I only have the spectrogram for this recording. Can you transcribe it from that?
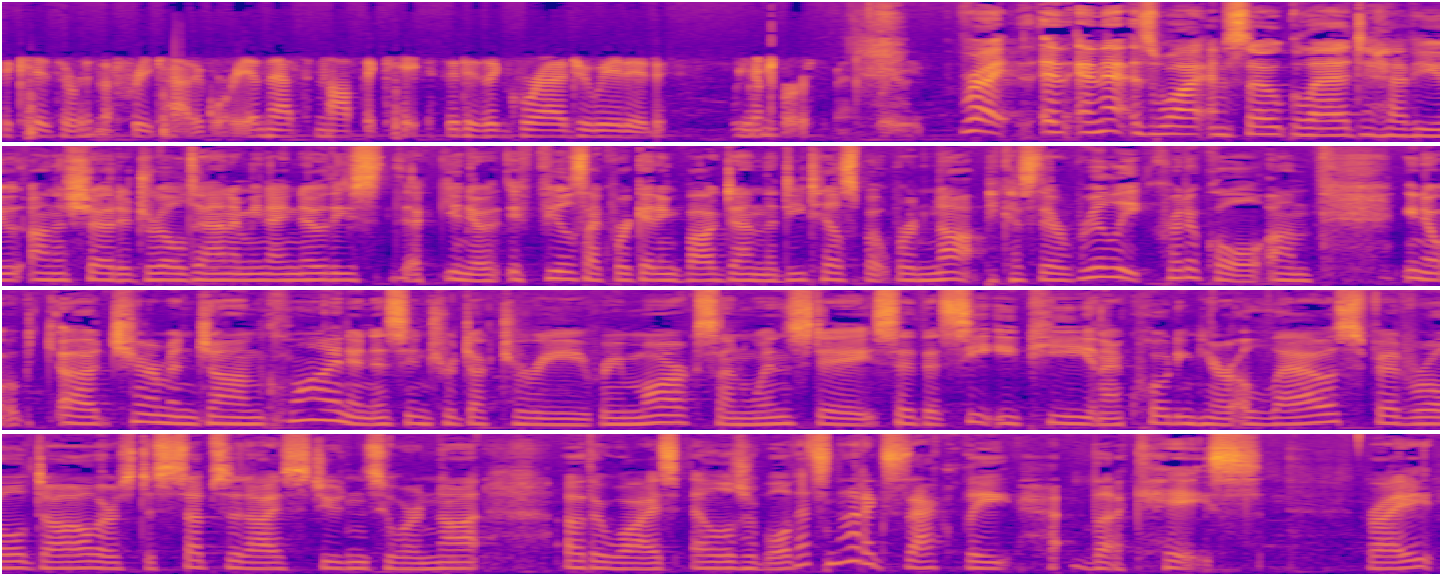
the kids are in the free category, and that's not the case. It is a graduated reimbursement rate. Right, and, and that is why I'm so glad to have you on the show to drill down. I mean, I know these, you know, it feels like we're getting bogged down in the details, but we're not because they're really critical. Um, you know, uh, Chairman John Kline in his introductory remarks on Wednesday said that CEP, and I'm quoting here, allows federal dollars to subsidize students who are not otherwise eligible. That's not exactly the case, right?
